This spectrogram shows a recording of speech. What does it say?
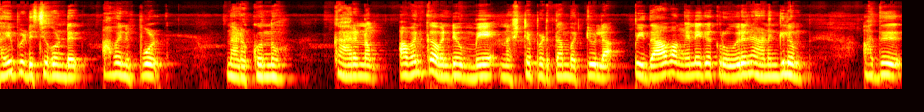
കൈ പിടിച്ചുകൊണ്ട് അവനിപ്പോൾ നടക്കുന്നു. കാരണം അവൻക്ക് അവന്റെ ഉമ്മയെ നഷ്ടപ്പെടുത്താൻ പറ്റൂല. പിതാവ് അങ്ങനെയൊക്കെ ക്രൂരനാണെങ്കിലും അത്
